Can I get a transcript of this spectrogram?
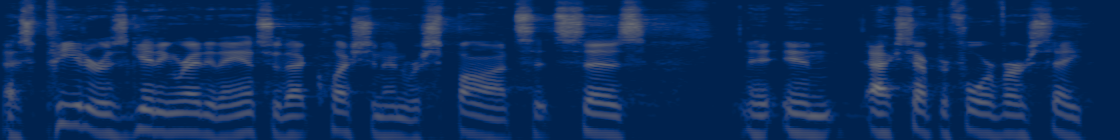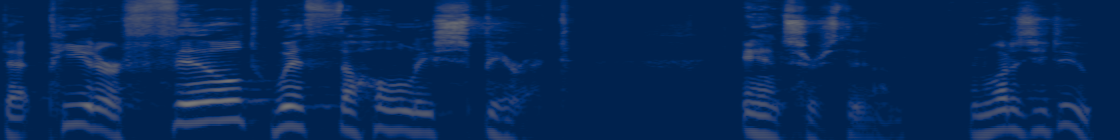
as Peter is getting ready to answer that question in response, it says in Acts chapter 4, verse 8, that Peter, filled with the Holy Spirit, answers them. And what does he do?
